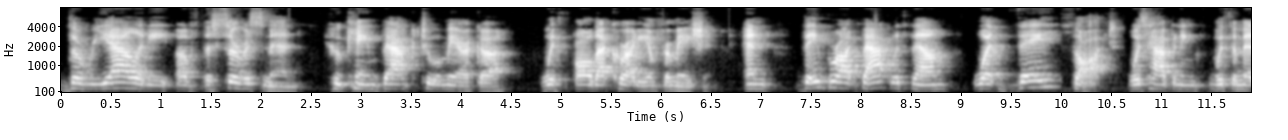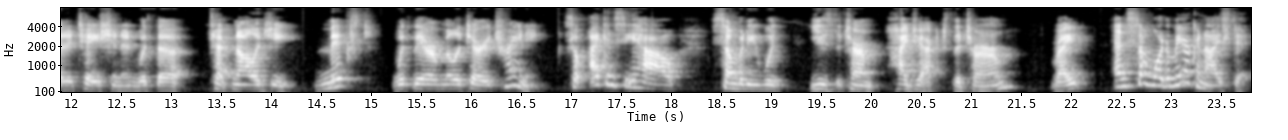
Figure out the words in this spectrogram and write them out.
the reality of the servicemen who came back to America with all that karate information. And they brought back with them what they thought was happening with the meditation and with the technology mixed with their military training. So I can see how somebody would use the term hijacked the term, right? And somewhat Americanized it.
